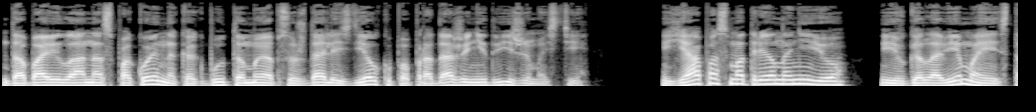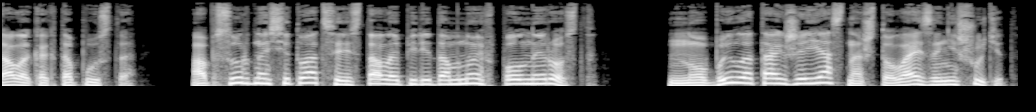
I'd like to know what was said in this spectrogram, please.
добавила она спокойно, как будто мы обсуждали сделку по продаже недвижимости. Я посмотрел на нее, и в голове моей стало как-то пусто. Абсурдной ситуации стала передо мной в полный рост. Но было также ясно, что Лайза не шутит.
